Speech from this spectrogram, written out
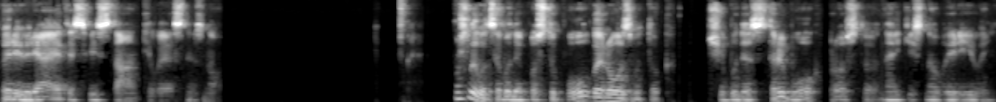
перевіряєте свій стан тілесний знову. Можливо, це буде поступовий розвиток, чи буде стрибок просто на якийсь новий рівень.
